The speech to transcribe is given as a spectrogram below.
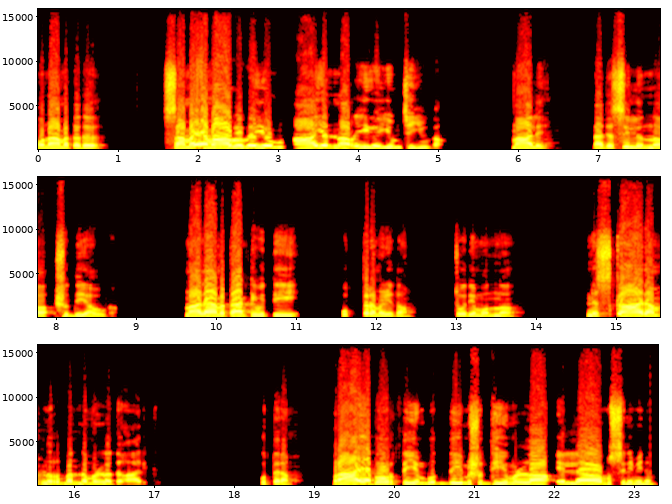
മൂന്നാമത്തത് സമയമാവുകയും ആയെന്നറിയുകയും ചെയ്യുക. നാല് നജസ്സിൽ നിന്ന് ശുദ്ധിയാവുക. നാലാമത്തെ ആക്ടിവിറ്റി ഉത്തരമെഴുതാം ചോദ്യം ഒന്ന് നിസ്കാരം നിർബന്ധമുള്ളത് ആർക്ക്? ഉത്തരം പ്രായപൂർത്തിയും ബുദ്ധിയും ശുദ്ധിയുമുള്ള എല്ലാ മുസ്ലിമിനും.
